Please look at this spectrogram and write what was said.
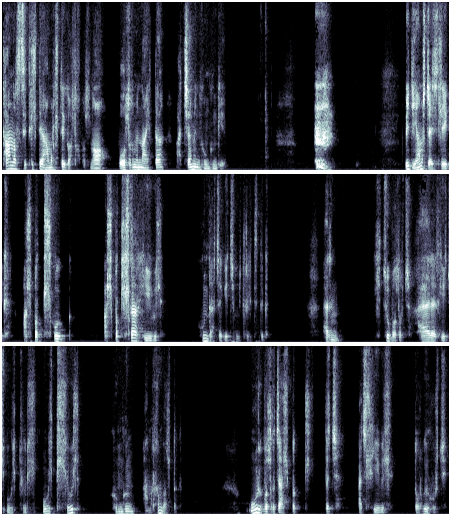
Та нар сэтгэлдээ амралтыг олох болноо. Буулга минь аятаа ачаа минь хөнгөн гэв. Бид ямар ч ажлыг албадлахгүй албадлагаар хийвэл хүнд ачаа гэж мэдрэгддэг. Харин хэцүү боловч хайраар хийж үйлдэл үйлдэлвэл хөнгөн амархан болдог. Үүрэг болгож албадтаж ажил хийвэл дургүй хурж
